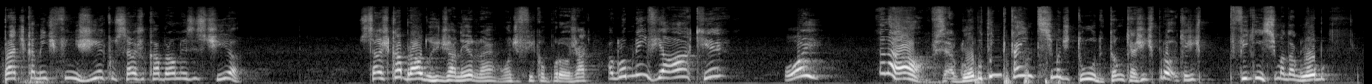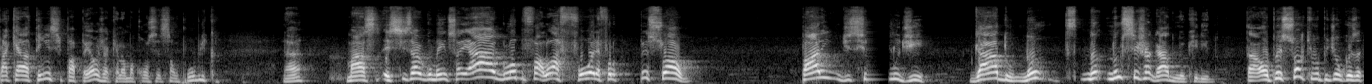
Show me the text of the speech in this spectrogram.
praticamente fingia que o Sérgio Cabral não existia. Sérgio Cabral, do Rio de Janeiro, né? Onde fica o Projac. A Globo nem via, ah, que? Oi? Não, a Globo tem que estar em cima de tudo. Então, que a gente, que a gente fique em cima da Globo para que ela tenha esse papel, já que ela é uma concessão pública, né? Mas esses argumentos aí, ah, a Globo falou, a Folha falou. Pessoal, parem de se iludir. Gado, não, não, não seja gado, meu querido. Tá? O pessoal que vou pedir uma coisa,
